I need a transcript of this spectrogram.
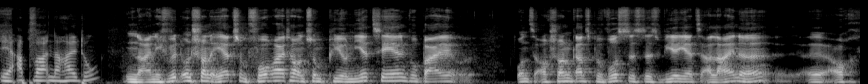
eher abwartende Haltung? Nein, ich würde uns schon eher zum Vorreiter und zum Pionier zählen, wobei uns auch schon ganz bewusst ist, dass wir jetzt alleine äh, auch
